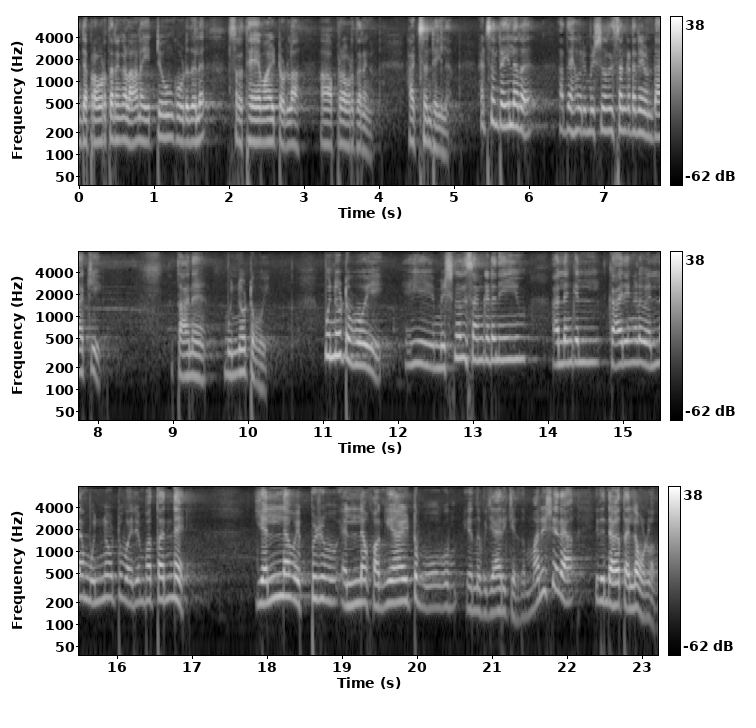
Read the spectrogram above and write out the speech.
തന്റെ പ്രവർത്തനങ്ങളാണ് ഏറ്റവും കൂടുതൽ ശ്രദ്ധേയമായിട്ടുള്ള പ്രവർത്തനങ്ങൾ. ഹഡ്സൺ ടൈലർ. ഹഡ്സൺ ടൈലർ അദ്ദേഹം ഒരു മിഷണറി സംഘടന ഉണ്ടാക്കി താൻ മുന്നോട്ട് പോയി. മുന്നോട്ട് പോയി. ഈ മിഷണറി സംഘടനയും അല്ലെങ്കിൽ കാര്യങ്ങളും എല്ലാം മുന്നോട്ട് വരുമ്പോൾ തന്നെ എല്ലാം എപ്പോഴും എല്ലാം ഭംഗിയായിട്ട് പോകും എന്ന് വിചാരിക്കരുത്. മനുഷ്യരാ ഇതിന്റെ അകത്തെല്ലാം ഉള്ളത്.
